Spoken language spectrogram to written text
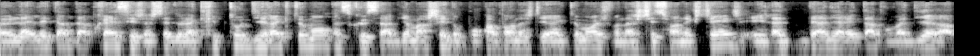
L'étape d'après, c'est j'achète de la crypto directement parce que ça a bien marché, donc pourquoi pas en acheter directement et je vais en acheter sur un exchange. Et la dernière étape, on va dire,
